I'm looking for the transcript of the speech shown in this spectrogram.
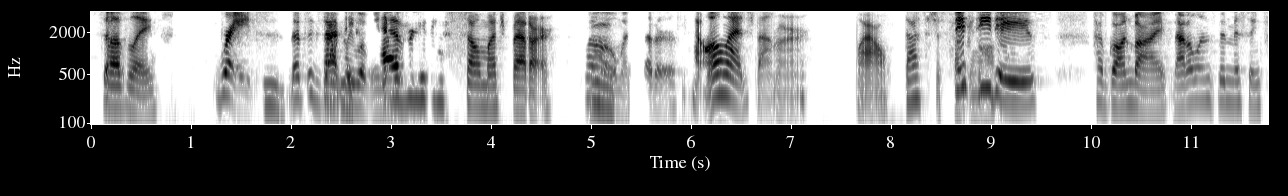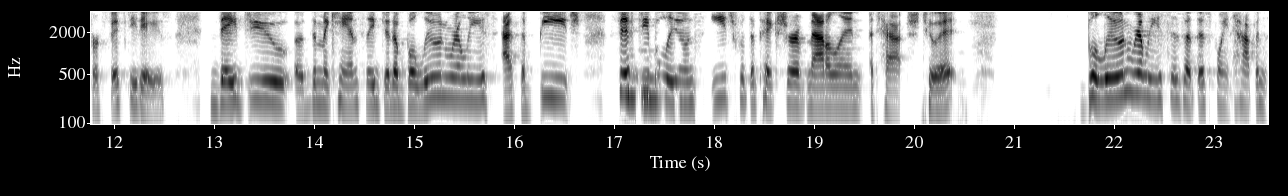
So, Lovely. Right. Mm. That's exactly that what we need. Everything's so much better. So mm. much better. So much better. Wow. That's just 50 awesome. days have gone by. Madeleine's been missing for 50 days. They do uh, the McCanns, they did a balloon release at the beach, 50 mm-hmm. balloons, each with a picture of Madeleine attached to it. Balloon releases at this point happen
